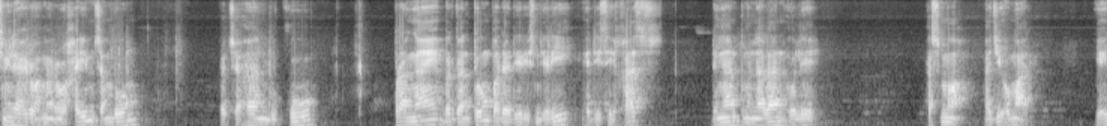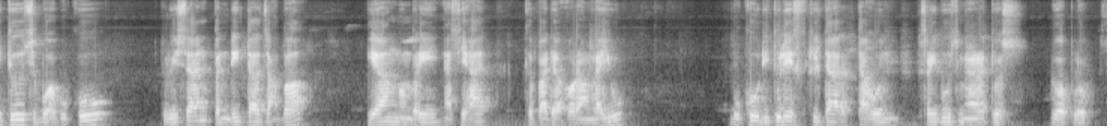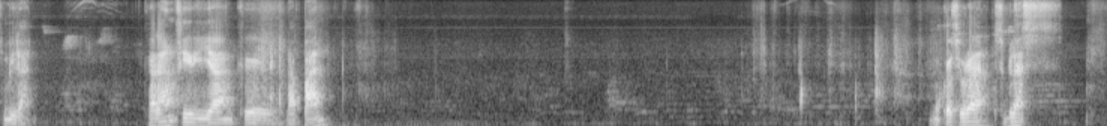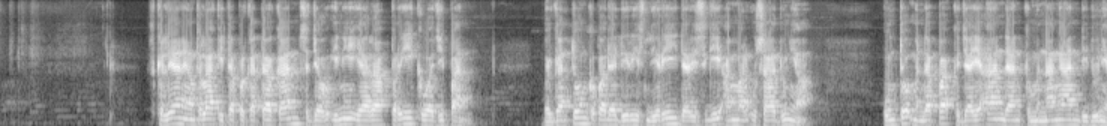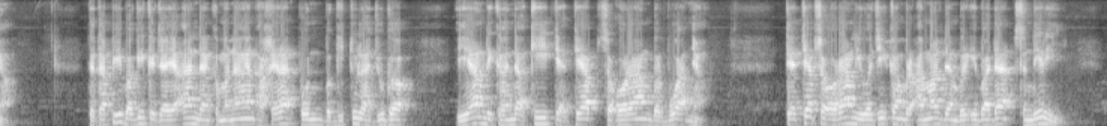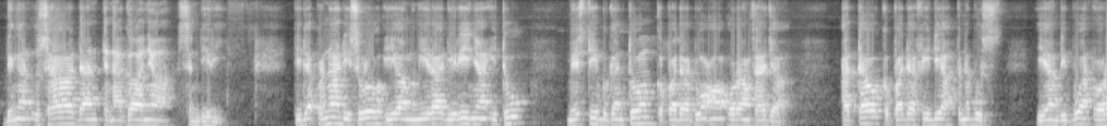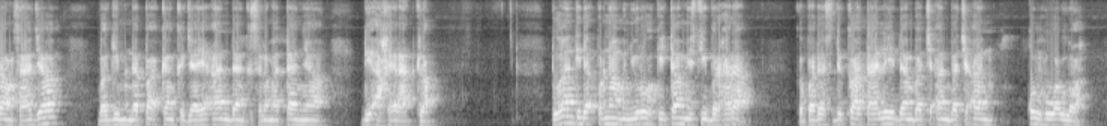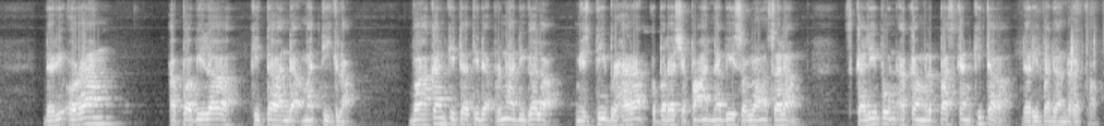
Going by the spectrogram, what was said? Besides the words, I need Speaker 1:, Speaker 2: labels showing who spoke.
Speaker 1: Bismillahirrahmanirrahim. Sambung bacaan buku Perangai Bergantung pada Diri Sendiri, edisi khas dengan pengenalan oleh Asmah Haji Omar. Iaitu sebuah buku tulisan pendeta Za'bah yang memberi nasihat kepada orang Melayu. Buku ditulis sekitar tahun 1900 29. Sekarang siri yang ke-8. Muka surat 11. Sekalian yang telah kita perkatakan sejauh ini ialah peri kewajipan bergantung kepada diri sendiri dari segi amal usaha dunia untuk mendapat kejayaan dan kemenangan di dunia. Tetapi bagi kejayaan dan kemenangan akhirat pun begitulah juga yang dikehendaki tiap-tiap seorang berbuatnya. Tiap-tiap seorang diwajibkan beramal dan beribadat sendiri dengan usaha dan tenaganya sendiri. Tidak pernah disuruh ia mengira dirinya itu mesti bergantung kepada doa orang sahaja atau kepada fidyah penebus yang dibuat orang sahaja bagi mendapatkan kejayaan dan keselamatannya di akhirat kelak. Tuhan tidak pernah menyuruh kita mesti berharap kepada sedekah tahlil dan bacaan-bacaan qul huwallah dari orang apabila kita hendak mati kelak. Bahkan kita tidak pernah digalak mesti berharap kepada syafaat Nabi sallallahu alaihi wasallam sekalipun akan melepaskan kita daripada neraka.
